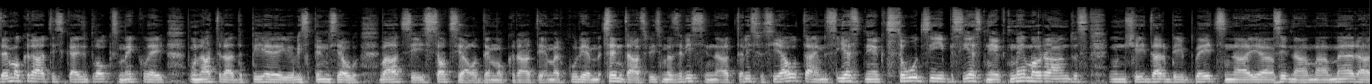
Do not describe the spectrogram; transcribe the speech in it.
Demokrātiskais bloks meklēja un atrada pieeju vispirms jau Vācijas sociāldemokrātiem, ar kuriem centās vismaz risināt visus jautājumus, iesniegt sūdzības, iesniegt memorandus, un šī darbība veicināja zināmā mērā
